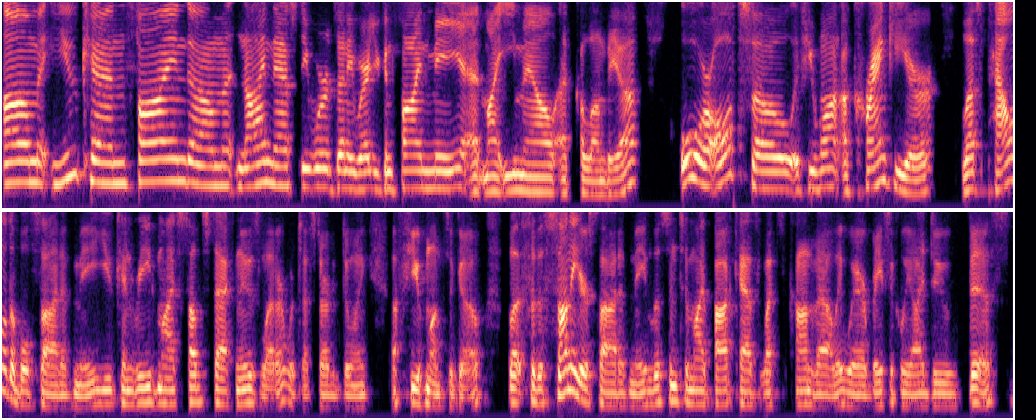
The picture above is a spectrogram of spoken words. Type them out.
Um, you can find um, nine nasty words anywhere. You can find me at my email at Columbia, or also if you want a crankier less palatable side of me, you can read my Substack newsletter, which I started doing a few months ago. But for the sunnier side of me, listen to my podcast, Lexicon Valley, where basically I do this.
